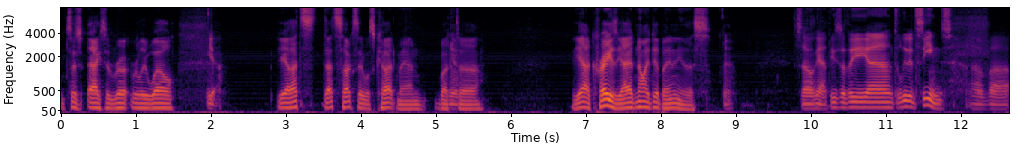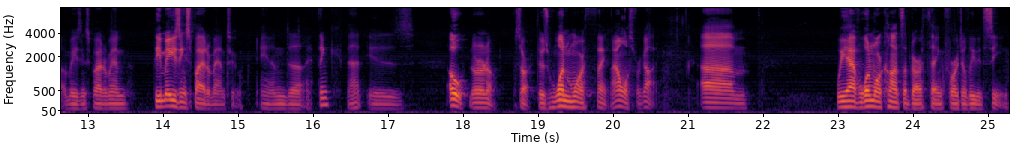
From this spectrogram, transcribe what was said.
It just acted re- really well. Yeah. Yeah, that's that sucks. That it was cut, man. But Yeah. uh, yeah, crazy. I had no idea about any of this. Yeah. So yeah, these are the uh, deleted scenes of uh, Amazing Spider-Man, the Amazing Spider-Man 2, and uh, I think that is. Oh no no no! Sorry, there's one more thing. I almost forgot. Um, we have one more concept art thing for a deleted scene.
